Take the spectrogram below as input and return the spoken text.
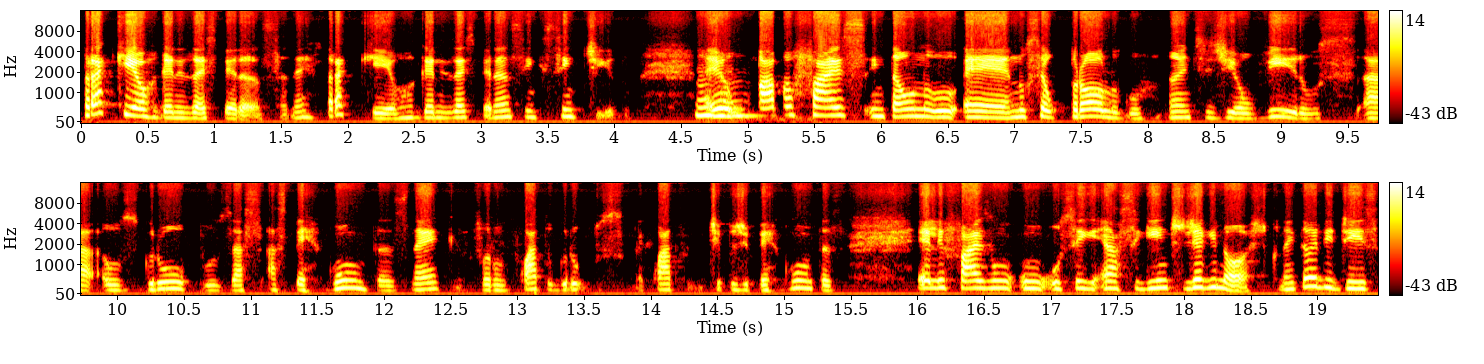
para que organizar a esperança, né? Para que organizar a esperança em que sentido? Uhum. O Papa faz, então, no, é, no seu prólogo, antes de ouvir os, a, os grupos, as, as, perguntas, né? Foram quatro grupos, né, quatro tipos de perguntas. Ele faz um, um, o, a seguinte diagnóstico. Né? Então ele diz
